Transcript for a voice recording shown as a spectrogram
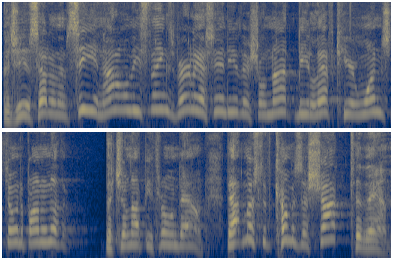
And Jesus said to them, See not all these things? Verily I say unto you, there shall not be left here one stone upon another that shall not be thrown down. That must have come as a shock to them.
